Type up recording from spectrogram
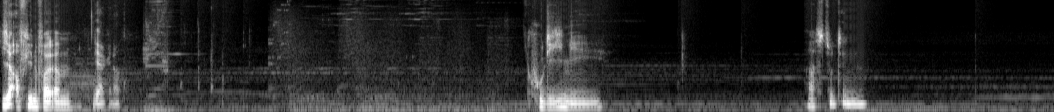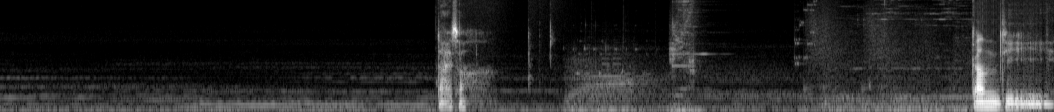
Ja, auf jeden Fall, ähm, ja genau. Houdini. Hast du den? Da ist er. Gandhi.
